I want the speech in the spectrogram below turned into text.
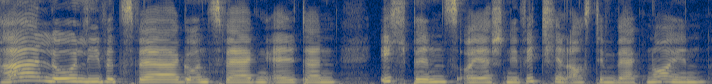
Hallo, liebe Zwerge und Zwergeneltern, ich bin's, euer Schneewittchen aus dem Berg 9.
